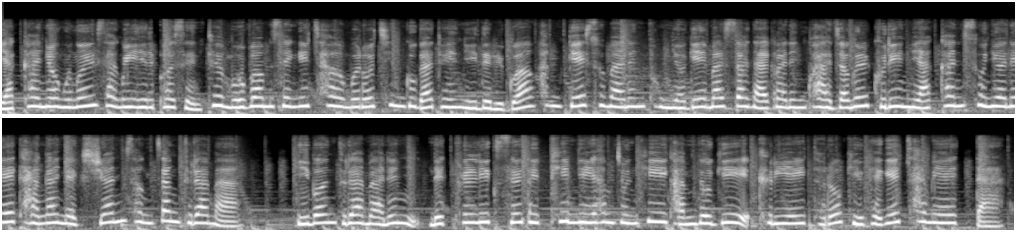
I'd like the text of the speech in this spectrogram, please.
약한 영웅은 상위 1% 모범생이 처음으로 친구가 된 이들과 함께 수많은 폭력에 맞서 나가는 과정을 그린 약한 소년의 강한 액션 성장 드라마. 이번 드라마는 넷플릭스 DP의 한준희 감독이 크리에이터로 기획에 참여했다.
